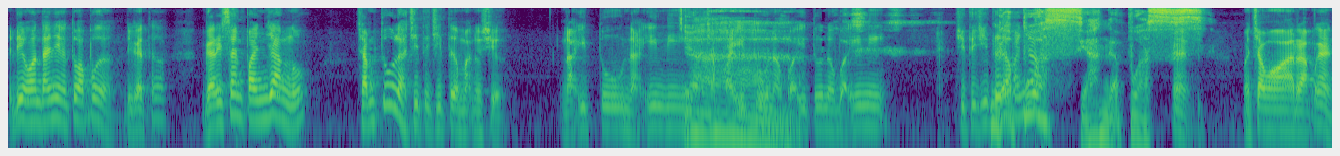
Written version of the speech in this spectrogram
Jadi orang tanya tu apa? Dia kata, garisan panjang tu, macam tu lah cita-cita manusia. Nak itu, nak ini, ya. nak capai itu, nak buat itu, nak buat ini. Cita-cita dia Enggak panjang. puas ya, enggak puas. Kan? Macam orang Arab kan.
